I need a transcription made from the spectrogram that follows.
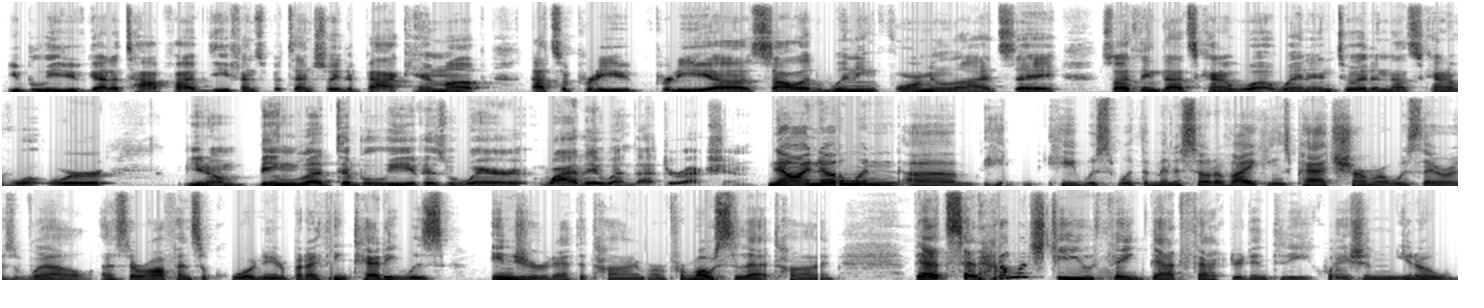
you believe you've got a top five defense potentially to back him up. That's a pretty, pretty uh, solid winning formula, I'd say. So I think that's kind of what went into it. And that's kind of what we're you know being led to believe is where why they went that direction. Now I know when um, he he was with the Minnesota Vikings, Pat Shurmur was there as well as their offensive coordinator, but I think Teddy was injured at the time or for most of that time. That said, how much do you think that factored into the equation? You know,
